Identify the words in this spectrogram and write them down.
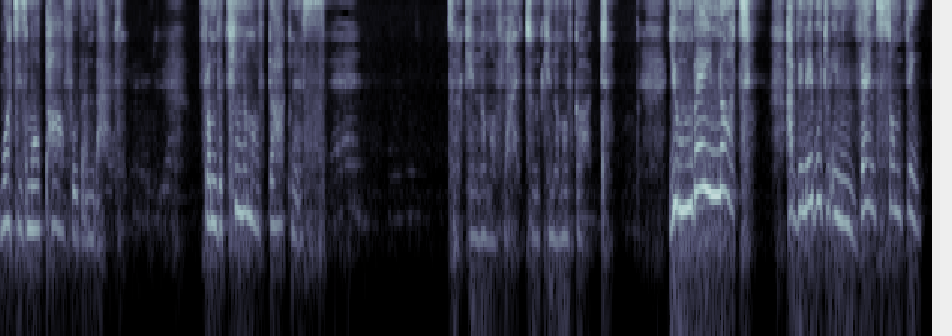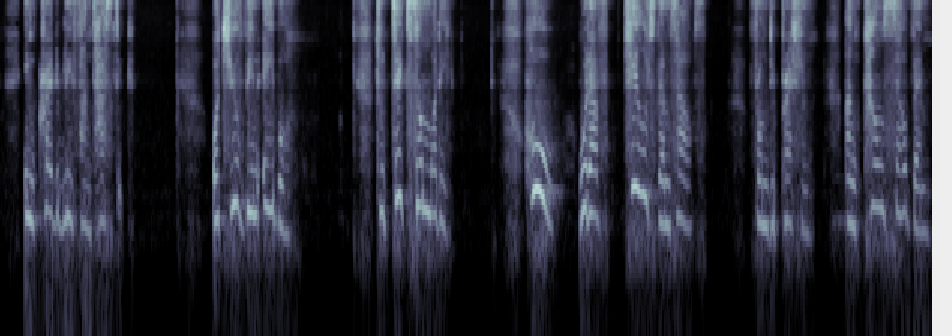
What is more powerful than that? From the kingdom of darkness to the kingdom of light, to the kingdom of God. You may not have been able to invent something incredibly fantastic, but you've been able to take somebody who would have killed themselves from depression and counsel them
